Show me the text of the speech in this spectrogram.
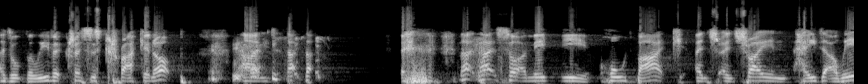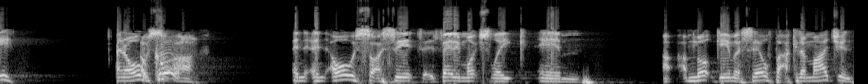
"I don't believe it." Chris is cracking up, and that, that that that sort of made me hold back and, and try and hide it away. And I always sort of, and, and I always sort of say it, it's very much like um, I, I'm not gay myself, but I can imagine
